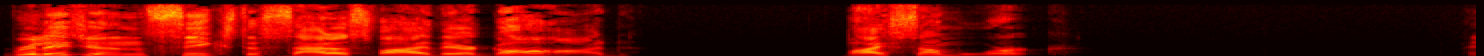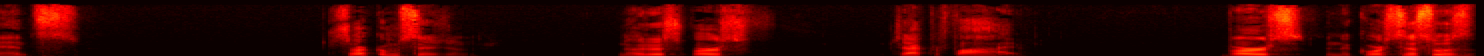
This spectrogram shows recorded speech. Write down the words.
religion seeks to satisfy their God by some work. Hence, circumcision. Notice verse chapter 5. Verse, and of course, this was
